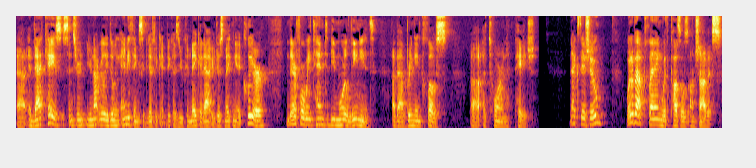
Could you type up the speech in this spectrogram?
Uh, in that case, since you're, you're not really doing anything significant because you can make it out, you're just making it clearer, therefore we tend to be more lenient about bringing close uh, a torn page. Next issue what about playing with puzzles on Shabbos?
